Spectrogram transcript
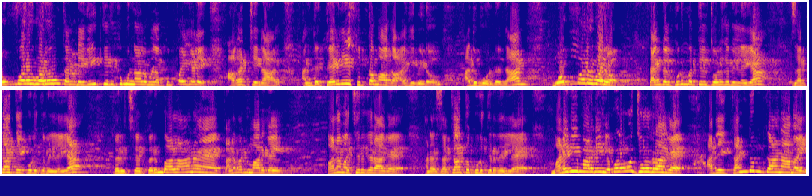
ஒவ்வொருவரும் தன்னுடைய வீட்டிற்கு முன்னால் உள்ள குப்பைகளை அகற்றினால் அந்த தெருவே சுத்தமாக ஆகிவிடும். அதுபோன்றுதான் ஒவ்வொருவரும் தங்கள் குடும்பத்தில் தொழுகவில்லையா? ஜக்காத்தை கொடுக்கவில்லையா பெரு பெரும்பாலான கணவன்மார்கள் பணம் வச்சிருக்கிறாங்க. ஆனால் ஜக்காத்தை கொடுக்கறது இல்லை மனைவிமார்கள் எவ்வளவோ சொல்றாங்க. அதை கண்டும் காணாமல்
